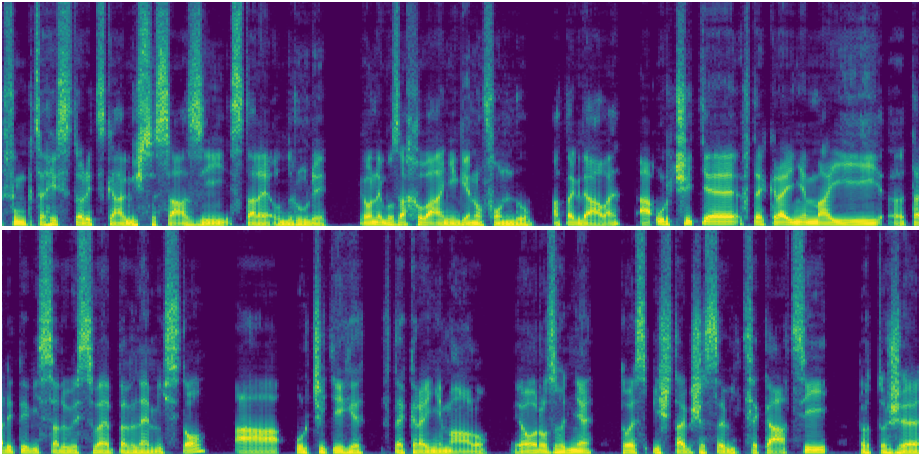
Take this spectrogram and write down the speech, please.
funkce historická, když se sází staré odrůdy, jo, nebo zachování genofondu a tak dále. A určitě v té krajině mají eh, tady ty výsadovy své pevné místo a určitě jich je v té krajině málo. Jo, rozhodně to je spíš tak, že se více kácí, protože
